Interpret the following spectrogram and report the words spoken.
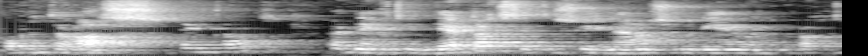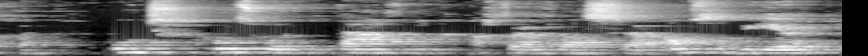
Op het terras, heet dat. Uit 1930 zit een Surinaamse meneer met een prachtige hoed, handschoenen op tafel, achter een glas uh, Amstelbier.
